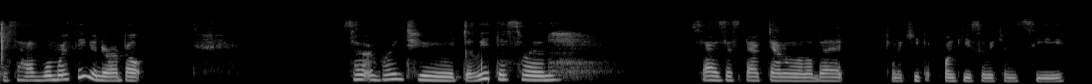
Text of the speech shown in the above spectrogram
just to have one more thing under our belt. So I'm going to delete this one, size this back down a little bit, kind of keep it funky so we can see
